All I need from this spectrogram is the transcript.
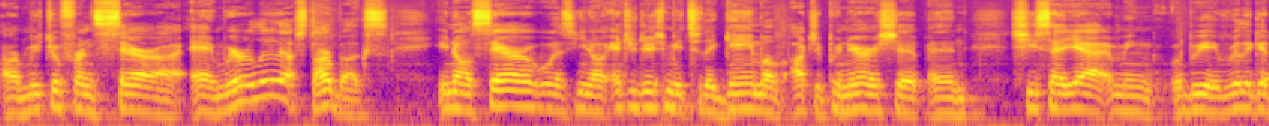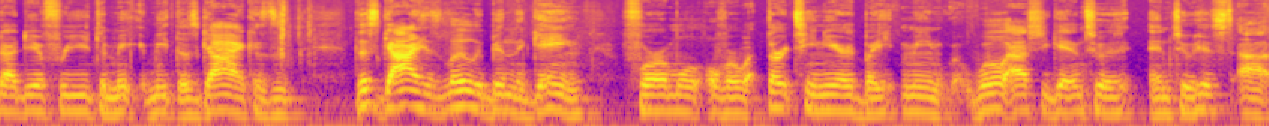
our mutual friend Sarah, and we were literally at Starbucks. You know, Sarah was you know introducing me to the game of entrepreneurship, and she said, yeah, I mean, it would be a really good idea for you to meet meet this guy because this guy has literally been the game for over what 13 years. But I mean, we'll actually get into his, into his uh,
